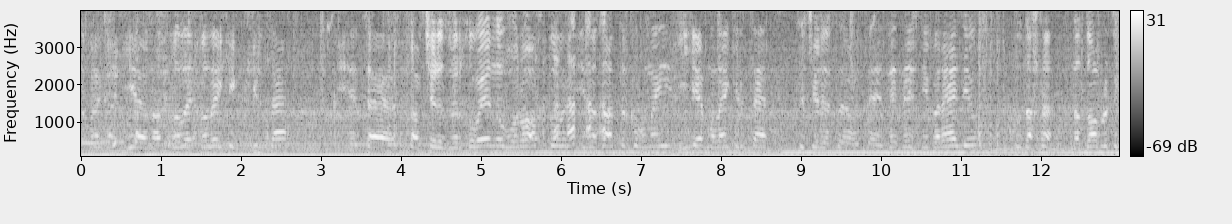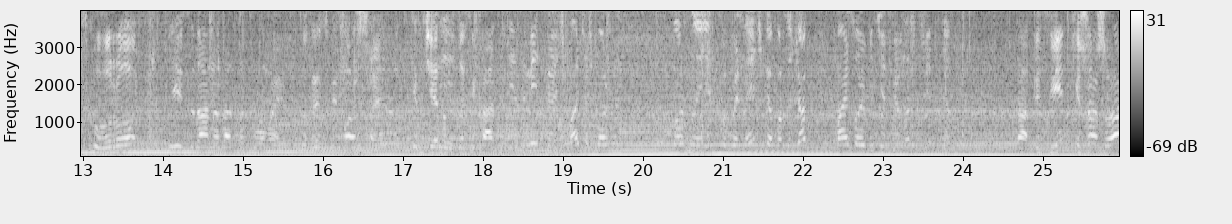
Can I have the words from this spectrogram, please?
Наприклад, є у нас вели, велике кільце. Це там через верховину, ворохту і назад до Коломиї. Є мале кільце, це через е, оце, нижній березів, туди на Добротівську гору і сюди назад на Коломию. Тобто ти собі можеш е, таким чином засікати. І заміть, до речі, бачиш, кожна є бардачок має свою підсвітку, вона ще світиться. Так, підсвітки, що, що.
